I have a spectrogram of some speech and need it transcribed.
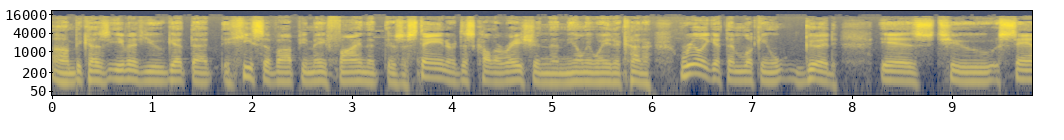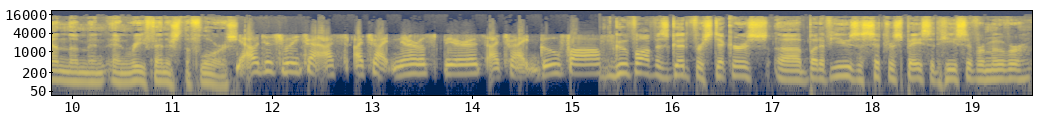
Um, because even if you get that adhesive up, you may find that there's a stain or discoloration. Then the only way to kind of really get them looking good is to sand them and, and refinish the floors. Yeah, I was just really trying. I, I tried mineral spirits. I tried goof off. Goof off is good for stickers, uh, but if you use a citrus based adhesive remover,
